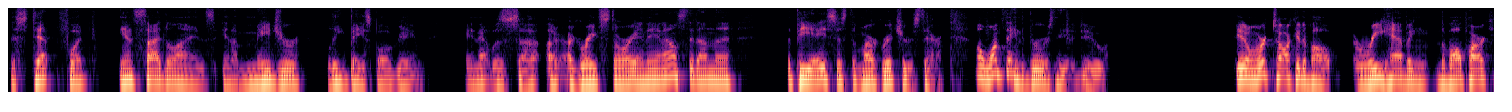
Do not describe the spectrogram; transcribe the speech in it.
to step foot inside the lines in a major league baseball game. And that was uh, a, a, great story. And they announced it on the, the PA system, Mark Richards there. Oh, one thing the Brewers need to do, you know, we're talking about rehabbing the ballpark,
